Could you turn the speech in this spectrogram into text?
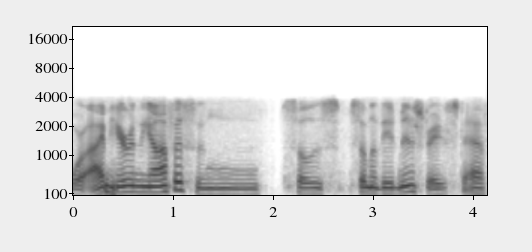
well, I'm here in the office, and so is some of the administrative staff.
